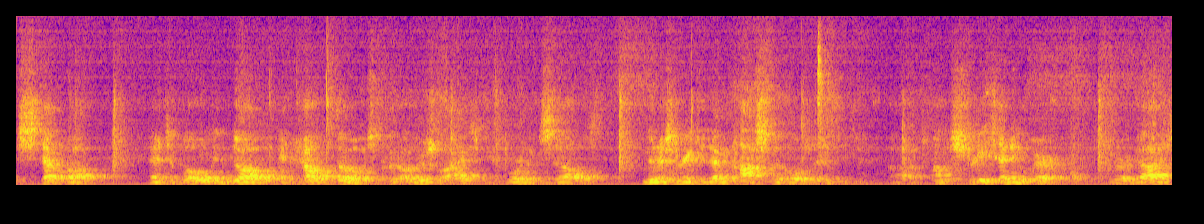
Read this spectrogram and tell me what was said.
to step up and to boldly go and help those, put others' lives before themselves, ministering to them in hospitals and uh, on the streets, anywhere where God has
